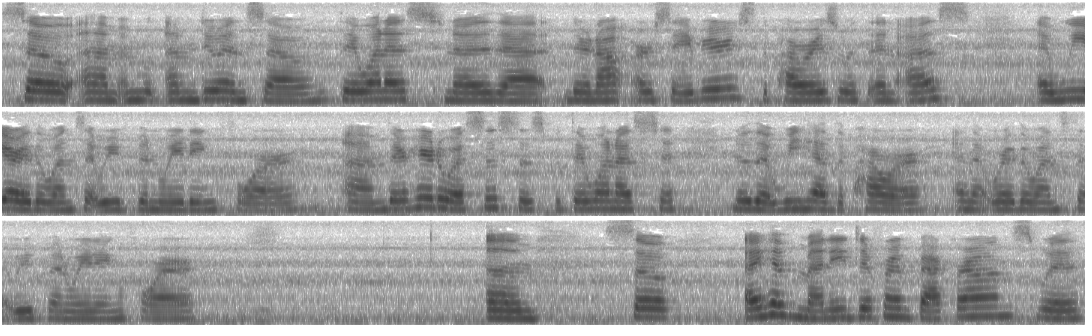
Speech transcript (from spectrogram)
So um, I'm, I'm doing so. They want us to know that they're not our saviors. The power is within us, and we are the ones that we've been waiting for. Um, they're here to assist us, but they want us to know that we have the power and that we're the ones that we've been waiting for. Um, so I have many different backgrounds with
